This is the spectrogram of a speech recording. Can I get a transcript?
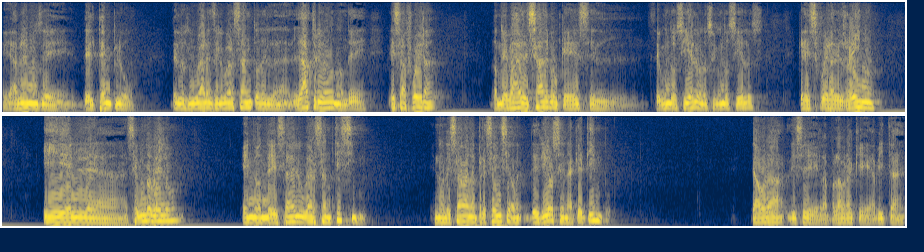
eh, hablemos de, del templo, de los lugares, del lugar santo, del atrio, donde es afuera, donde va el salvo, que es el segundo cielo, los segundos cielos, que es fuera del reino, y el eh, segundo velo, en donde está el lugar santísimo, en donde estaba la presencia de Dios en aquel tiempo. Ahora dice la palabra que habita,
